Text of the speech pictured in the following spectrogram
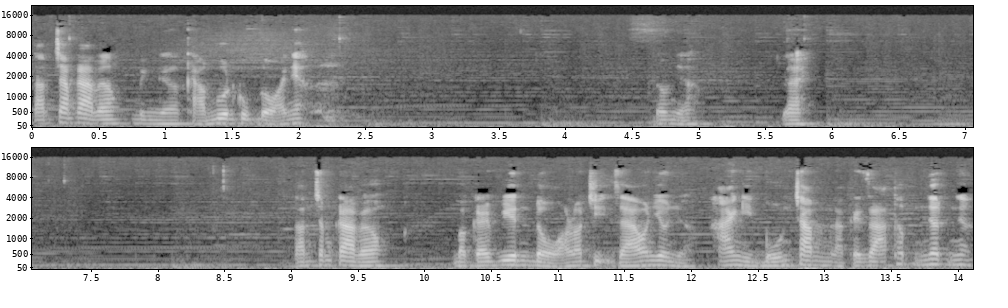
800k phải không? Mình ờ, khám luôn cục đỏ nhé đâu nhỉ? Đây. 800k phải không? Mà cái viên đỏ nó trị giá bao nhiêu nhỉ? 2400 là cái giá thấp nhất nhá.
